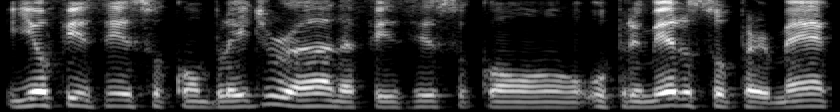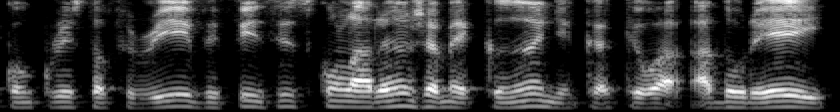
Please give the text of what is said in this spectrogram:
e eu fiz isso com Blade Runner, fiz isso com o primeiro Superman, com Christopher Reeve, fiz isso com Laranja Mecânica, que eu adorei,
